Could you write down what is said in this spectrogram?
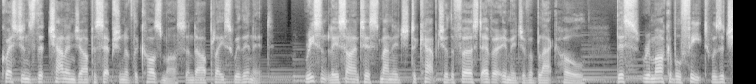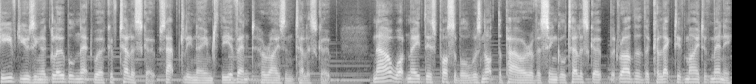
questions that challenge our perception of the cosmos and our place within it. Recently, scientists managed to capture the first ever image of a black hole. This remarkable feat was achieved using a global network of telescopes aptly named the Event Horizon Telescope. Now, what made this possible was not the power of a single telescope, but rather the collective might of many.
